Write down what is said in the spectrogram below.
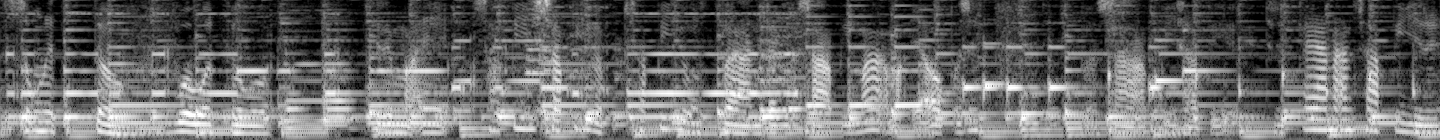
Sungu tuh wow tuh jadi mak sapi sapi sapi yang banteng sapi mak. Mak ya apa sih? Sapi sapi. Jadi kayak anak sapi jadi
